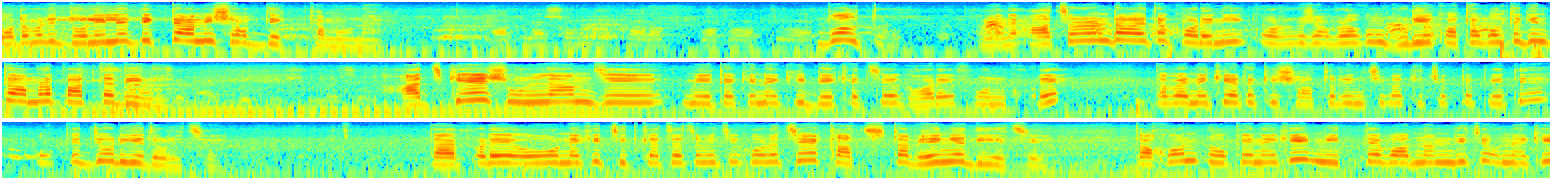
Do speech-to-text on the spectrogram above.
মোটামুটি দলিলের দিকটা আমি সব দেখতাম ওনার। আপনার সঙ্গে খারাপ কথাবার্তা আছে? বলতো মানে আচরণটা হয়তো করেনি সব রকম ঘুরিয়ে কথা বলতে, কিন্তু আমরা পাত্তা দিইনি। আজকে শুনলাম যে মেয়েটাকে নাকি ডেকেছে ঘরে, ফোন করে। তারপরে নাকি একটা কি সতেরো ইঞ্চি বা কিছু একটা পেতে ওকে জড়িয়ে ধরেছে। তারপরে ও নাকি চিৎকার চেঁচামেচি করেছে, কাজটা ভেঙে দিয়েছে। তখন ওকে নাকি মিথ্যে বদনাম দিয়েছে, ও নাকি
